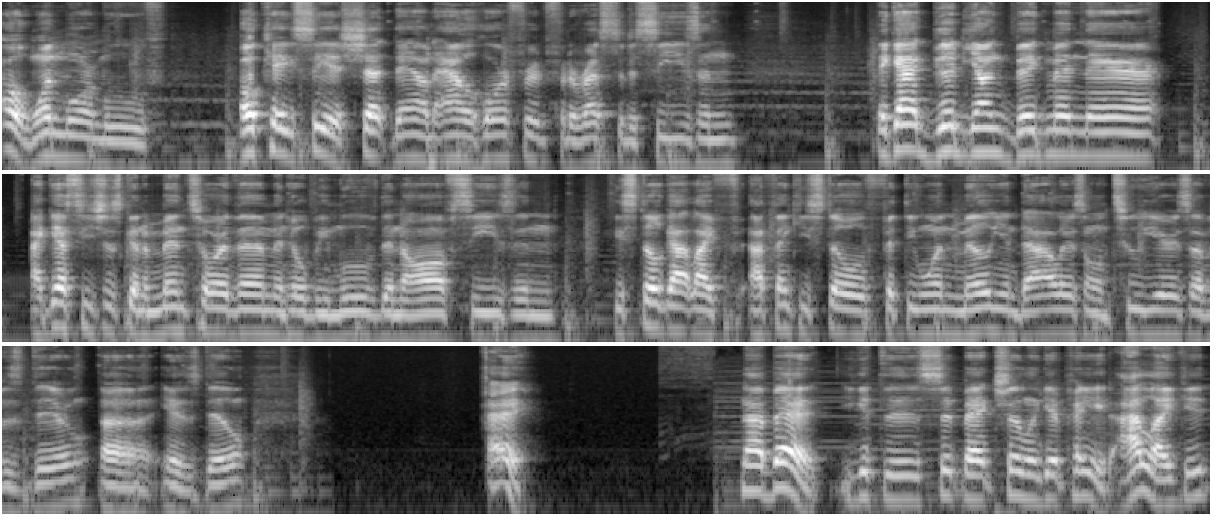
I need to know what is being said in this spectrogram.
oh, one more move. OKC has shut down Al Horford for the rest of the season. They got good young big men there. I guess he's just going to mentor them and he'll be moved in the off season. He's still got like I think he's still 51 million dollars on 2 years of his deal uh his deal. Hey. Not bad. You get to sit back, chill and get paid. I like it.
